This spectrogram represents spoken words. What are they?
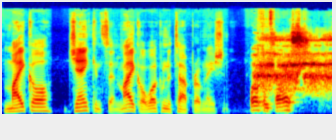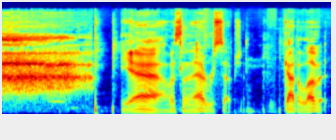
Michael Jenkinson. Michael, welcome to Top Rope Nation. Welcome, fellas. Yeah, listen to that reception. Gotta love it.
